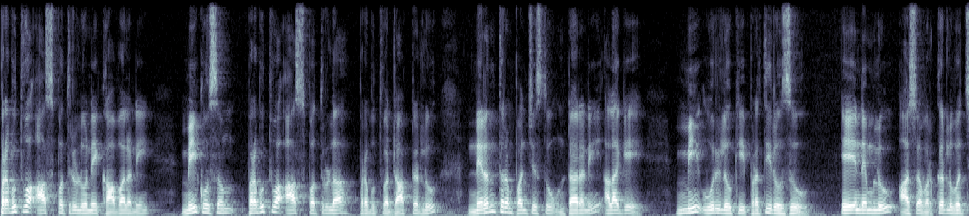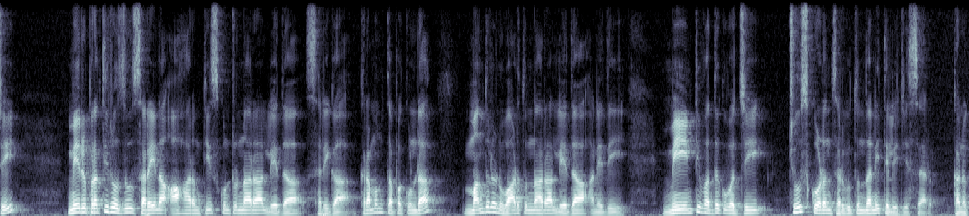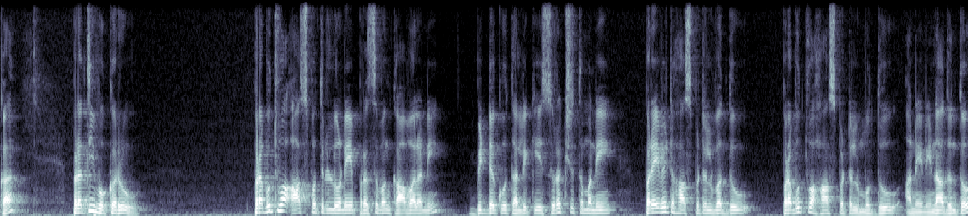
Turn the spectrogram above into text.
ప్రభుత్వ ఆసుపత్రిలోనే కావాలని మీకోసం ప్రభుత్వ ఆసుపత్రుల ప్రభుత్వ డాక్టర్లు నిరంతరం పనిచేస్తూ ఉంటారని అలాగే మీ ఊరిలోకి ప్రతిరోజు ఏఎన్ఎంలు ఆశా వర్కర్లు వచ్చి మీరు ప్రతిరోజు సరైన ఆహారం తీసుకుంటున్నారా లేదా సరిగా క్రమం తప్పకుండా మందులను వాడుతున్నారా లేదా అనేది మీ ఇంటి వద్దకు వచ్చి చూసుకోవడం జరుగుతుందని తెలియజేశారు. కనుక ప్రతి ఒక్కరూ ప్రభుత్వ ఆసుపత్రిలోనే ప్రసవం కావాలని బిడ్డకు తల్లికి సురక్షితమని ప్రైవేట్ హాస్పిటల్ వద్దు ప్రభుత్వ హాస్పిటల్ ముద్దు అనే నినాదంతో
